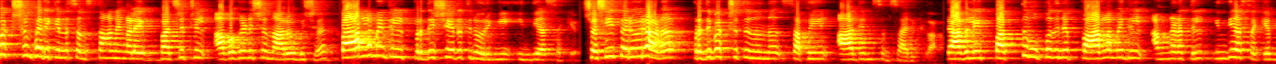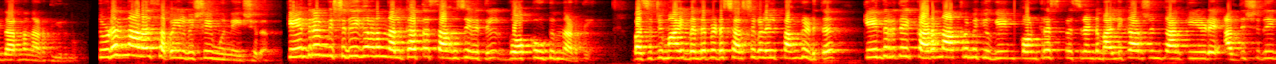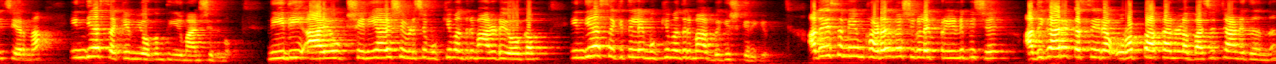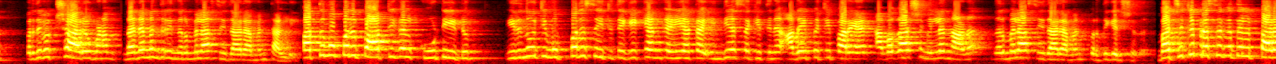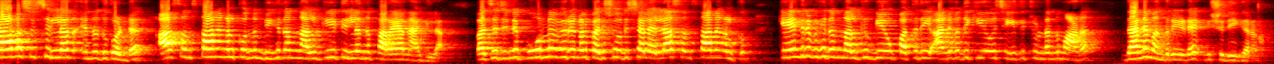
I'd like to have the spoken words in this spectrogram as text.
പ്രതിപക്ഷം ഭരിക്കുന്ന സംസ്ഥാനങ്ങളെ ബജറ്റിൽ അവഗണിച്ചെന്നാരോപിച്ച് പാർലമെന്റിൽ പ്രതിഷേധത്തിനൊരുങ്ങി ഇന്ത്യ സഖ്യം. ശശി തരൂരാണ് പ്രതിപക്ഷത്ത് നിന്ന് സഭയിൽ ആദ്യം സംസാരിക്കുക. രാവിലെ പത്ത് മുപ്പതിന് പാർലമെന്റിൽ അങ്കണത്തിൽ ഇന്ത്യ സഖ്യം ധർണ നടത്തിയിരുന്നു. തുടർന്നാണ് സഭയിൽ വിഷയം ഉന്നയിച്ചത്. കേന്ദ്രം വിശദീകരണം നൽകാത്ത സാഹചര്യത്തിൽ വാക്കൌട്ടും നടത്തി. ബജറ്റുമായി ബന്ധപ്പെട്ട ചർച്ചകളിൽ പങ്കെടുത്ത് കേന്ദ്രത്തെ കടന്നാക്രമിക്കുകയും കോൺഗ്രസ് പ്രസിഡന്റ് മല്ലികാർജുൻ ഖാർഗെയുടെ അധ്യക്ഷതയിൽ ചേർന്ന ഇന്ത്യ സഖ്യം യോഗം തീരുമാനിച്ചിരുന്നു. നീതി ആയോഗ് ശനിയാഴ്ച വിളിച്ച മുഖ്യമന്ത്രിമാരുടെ യോഗം ഇന്ത്യ സഖ്യത്തിലെ മുഖ്യമന്ത്രിമാർ ബഹിഷ്കരിക്കും. അതേസമയം ഘടകകക്ഷികളെ പ്രീണിപ്പിച്ച് അധികാര കസേര ഉറപ്പാക്കാനുള്ള ബജറ്റാണിതെന്ന് പ്രതിപക്ഷ ആരോപണം ധനമന്ത്രി നിർമ്മല സീതാരാമൻ തള്ളി. പത്ത് മുപ്പത് പാർട്ടികൾ കൂട്ടിയിട്ടും ഇരുന്നൂറ്റി മുപ്പത് സീറ്റ് തികയ്ക്കാൻ കഴിയാത്ത ഇന്ത്യ സഖ്യത്തിന് അതേപ്പറ്റി പറയാൻ അവകാശമില്ലെന്നാണ് നിർമ്മല സീതാരാമൻ പ്രതികരിച്ചത്. ബജറ്റ് പ്രസംഗത്തിൽ പരാമർശിച്ചില്ല എന്നതുകൊണ്ട് ആ സംസ്ഥാനങ്ങൾക്കൊന്നും വിഹിതം നൽകിയിട്ടില്ലെന്ന് പറയാനാകില്ല. ബജറ്റിന്റെ പൂർണ വിവരങ്ങൾ പരിശോധിച്ചാൽ എല്ലാ സംസ്ഥാനങ്ങൾക്കും കേന്ദ്രവിഹിതം നൽകുകയോ പദ്ധതി അനുവദിക്കുകയോ ചെയ്തിട്ടുണ്ടെന്നുമാണ് ധനമന്ത്രിയുടെ വിശദീകരണം.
